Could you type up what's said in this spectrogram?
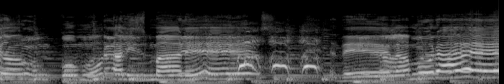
son como talismanes del amor a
